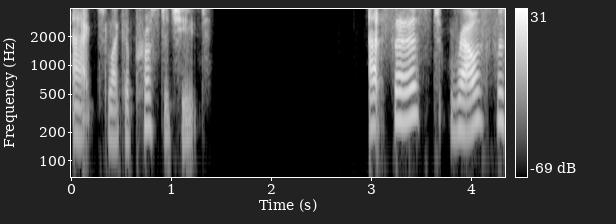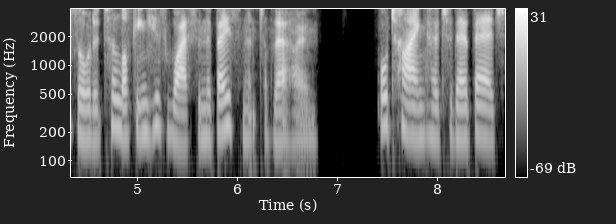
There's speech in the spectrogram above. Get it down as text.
act like a prostitute. At first, Ralph resorted to locking his wife in the basement of their home or tying her to their bed.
